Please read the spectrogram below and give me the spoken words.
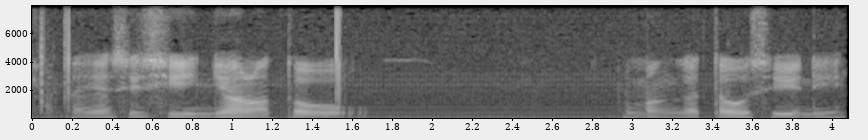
Katanya sih sinyal atau memang nggak tahu sih ini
